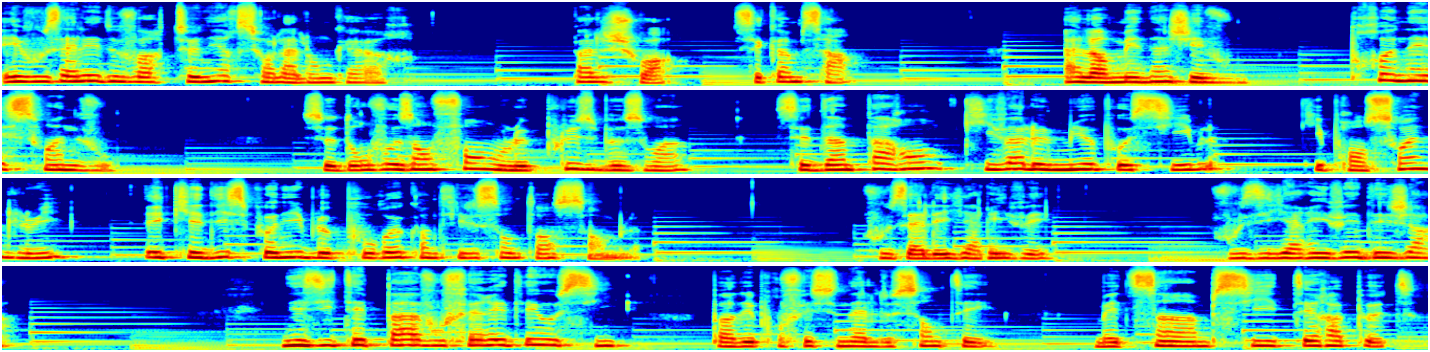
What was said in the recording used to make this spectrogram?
et vous allez devoir tenir sur la longueur. Pas le choix, c'est comme ça. Alors ménagez-vous prenez soin de vous. Ce dont vos enfants ont le plus besoin, c'est d'un parent qui va le mieux possible, qui prend soin de lui et qui est disponible pour eux quand ils sont ensemble. Vous allez y arriver. Vous y arrivez déjà. N'hésitez pas à vous faire aider aussi par des professionnels de santé, médecins, psy, thérapeutes.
